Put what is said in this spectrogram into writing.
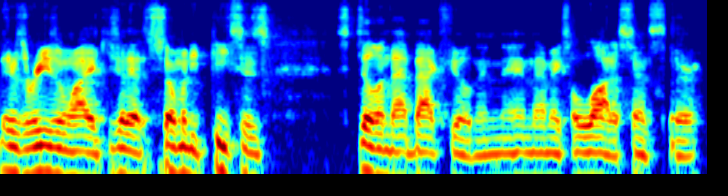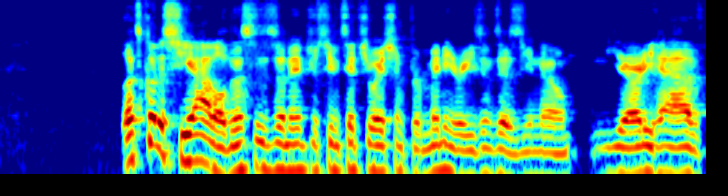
there's a reason why, like you said, there's so many pieces still in that backfield, and, and that makes a lot of sense there. Let's go to Seattle. This is an interesting situation for many reasons. As you know, you already have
